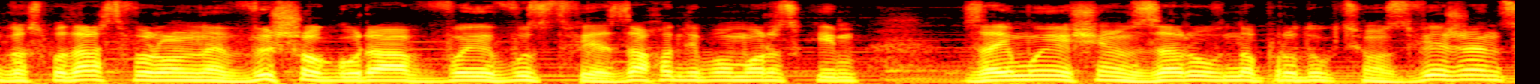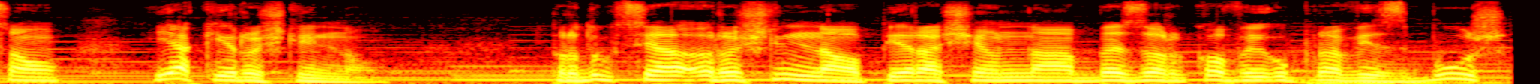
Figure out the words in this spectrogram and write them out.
Gospodarstwo rolne Wyszogóra w województwie zachodniopomorskim zajmuje się zarówno produkcją zwierzęcą, jak i roślinną. Produkcja roślinna opiera się na bezorkowej uprawie zbóż,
